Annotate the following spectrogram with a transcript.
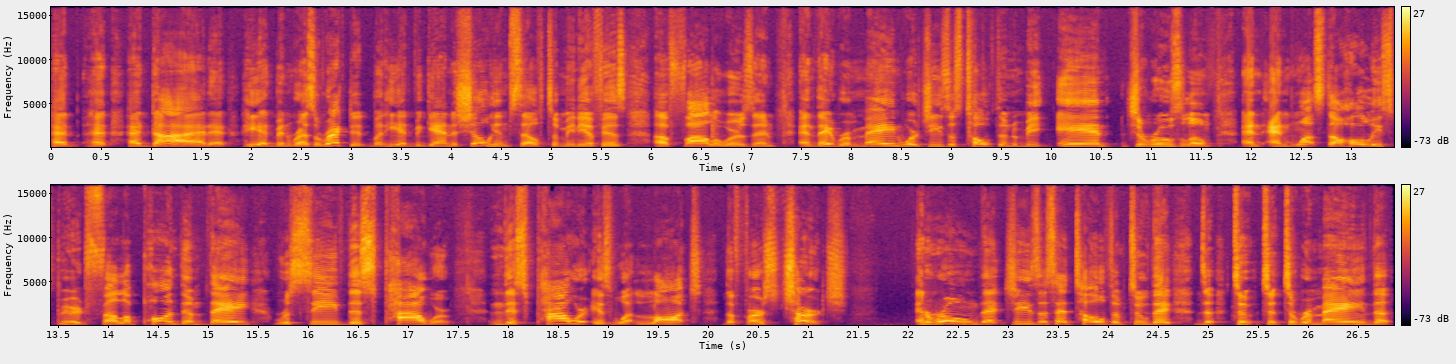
had had had died and he had been resurrected, but he had began to show himself to many of his uh, followers and and they remained where Jesus told them to be in Jerusalem. And and once the Holy Spirit fell upon them, they received this power. This power is what launched the first church in a room that Jesus had told them to, they, to, to, to, remain. The,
